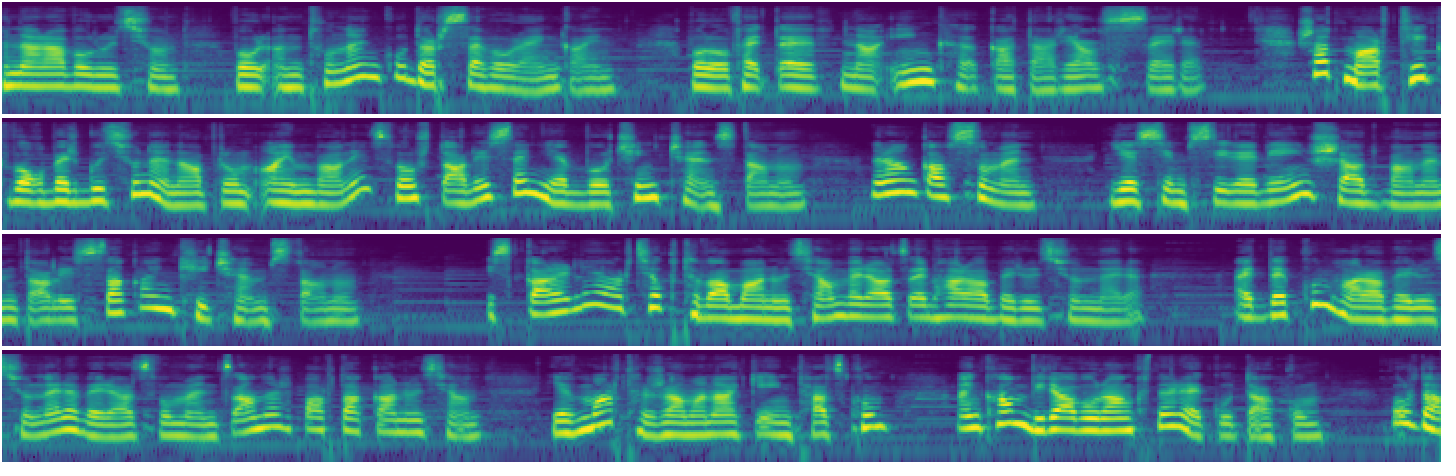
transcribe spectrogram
հնարավորություն, որ ընդունենք ու դրսևորենք այն, որովհետև նա ինքը կատարյալ սեր է։ Շատ մարդիկ ողբերգություն են ապրում այն բանից, որ տալիս են եւ ոչինչ չեն ստանում։ Նրանք ասում են. Ես իմ սիրելիին շատ բան եմ տալիս, սակայն քիչ եմ ստանում։ Իսկ կարելի է արդյոք թվաբանության վերածել հարաբերությունները։ Այդ դեպքում հարաբերությունները վերածվում են ծանր պարտականության եւ մարդը ժամանակի ընթացքում այնքան վիրավորանքներ է կուտակում, որ դա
